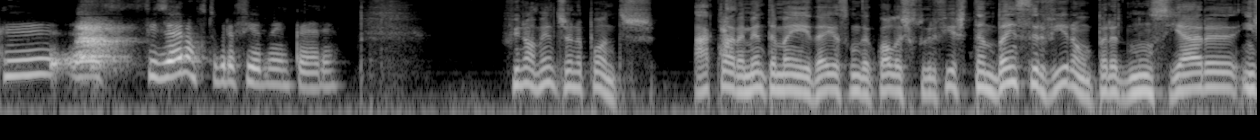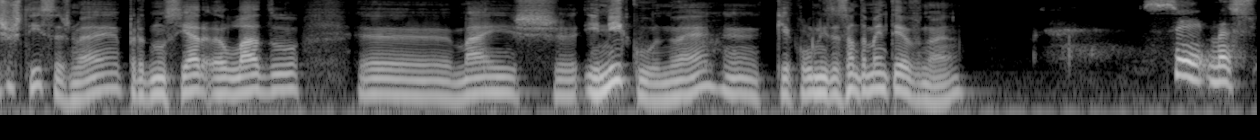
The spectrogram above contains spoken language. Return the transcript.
que fizeram fotografia do Império. Finalmente, Jana Pontes, há claramente também a ideia segundo a qual as fotografias também serviram para denunciar eh, injustiças, não é? Para denunciar o lado uh, mais iníquo, não é? Que a colonização também teve, não é? Sim, mas,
